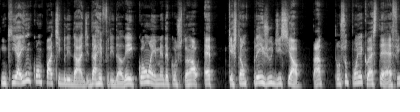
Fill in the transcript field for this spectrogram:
em que a incompatibilidade da referida lei com a emenda constitucional é questão prejudicial, tá? Então suponha que o STF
